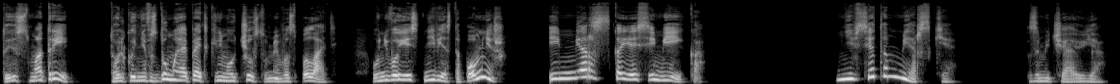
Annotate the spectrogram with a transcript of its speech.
Ты смотри, только не вздумай опять к нему чувствами воспылать. У него есть невеста, помнишь? И мерзкая семейка. Не все там мерзкие, замечаю я.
